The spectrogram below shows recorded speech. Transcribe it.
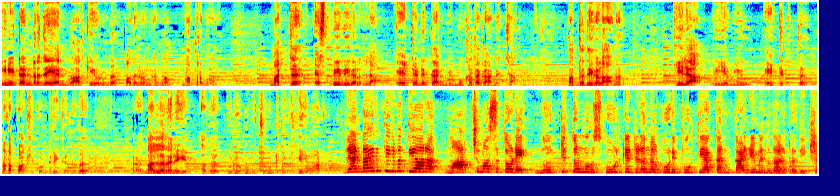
ഇനി ടെൻഡർ ചെയ്യാൻ ബാക്കിയുള്ളത് പതിനൊന്നെണ്ണം മാത്രമാണ്. മറ്റ് എസ് പി വികളെല്ലാം ഏറ്റെടുക്കാൻ വിമുഖത കാണിച്ച പദ്ധതികളാണ് കില പി എം യു ഏറ്റെടുത്ത് നടപ്പാക്കിക്കൊണ്ടിരിക്കുന്നത്. നല്ല നിലയിൽ അത് പുരോഗമിച്ചുകൊണ്ടിരിക്കുകയുമാണ്. രണ്ടായിരത്തി ഇരുപത്തിയാറ് മാർച്ച് മാസത്തോടെ നൂറ്റി തൊണ്ണൂറ് സ്കൂൾ കെട്ടിടങ്ങൾ കൂടി പൂർത്തിയാക്കാൻ കഴിയുമെന്നതാണ് പ്രതീക്ഷ.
